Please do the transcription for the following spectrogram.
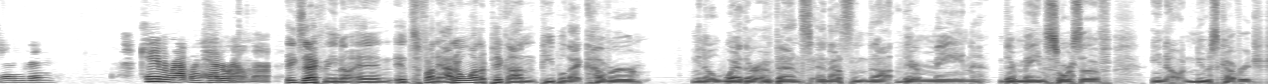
can't even can't even wrap my head around that. Exactly, you know, and it's funny. I don't want to pick on people that cover, you know, weather events, and that's not their main their main source of, you know, news coverage.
